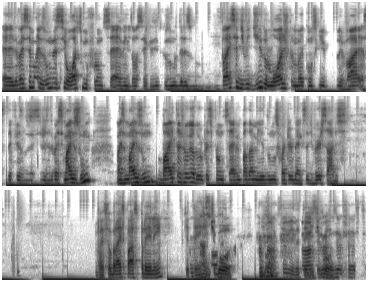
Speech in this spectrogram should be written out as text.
É, ele vai ser mais um desse ótimo front seven, então você assim, acredita que os números deles vai ser dividido, lógico, não vai conseguir levar essa defesa dos Steelers, ele vai ser mais um, mas mais um baita jogador para esse front seven para dar medo nos quarterbacks adversários. Vai sobrar espaço para ele, hein? Porque tem gente boa. Nossa, vida, tem Nossa, gente boa. Festa.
